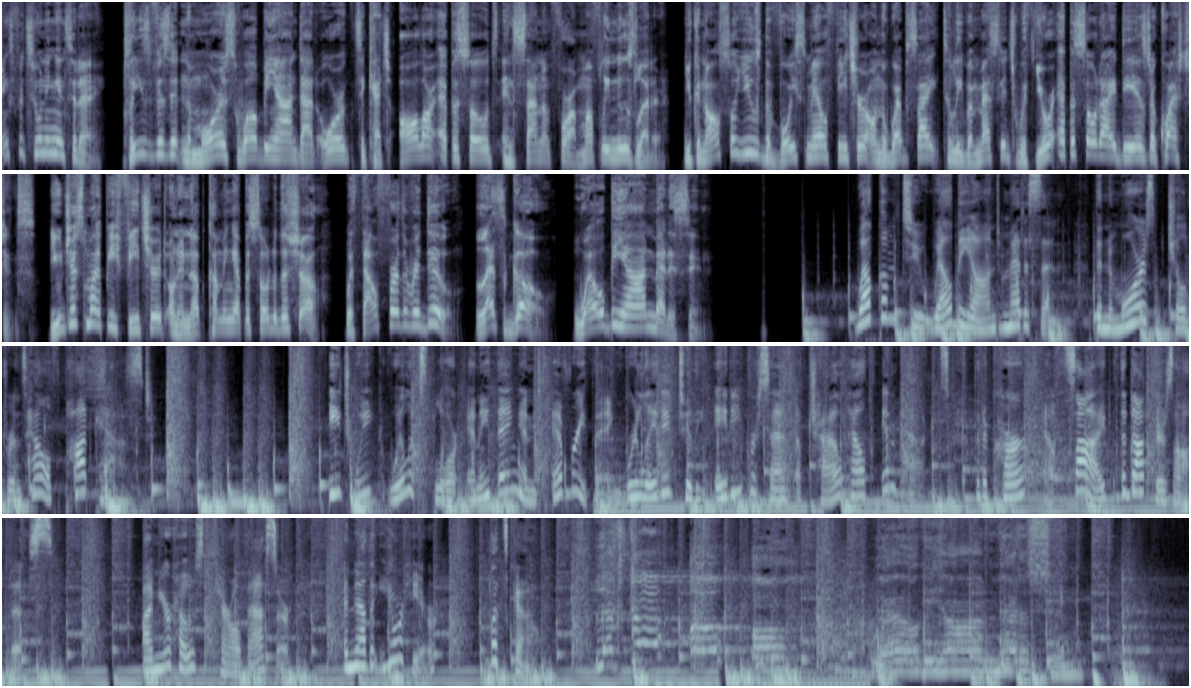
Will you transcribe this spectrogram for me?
Thanks for tuning in today. Please visit nemourswellbeyond.org to catch all our episodes and sign up for our monthly newsletter. You can also use the voicemail feature on the website to leave a message with your episode ideas or questions. You just might be featured on an upcoming episode of the show. Without further ado, let's go. Well Beyond Medicine. Welcome to Well Beyond Medicine, the Nemours Children's Health Podcast. Each week, we'll explore anything and everything related to the 80% of child health impacts that occur outside the doctor's office. I'm your host, Carol Vassar, and now that you're here, let's go. Let's go. Oh, oh. Well beyond medicine.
